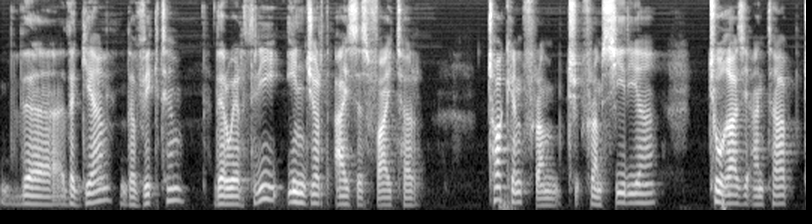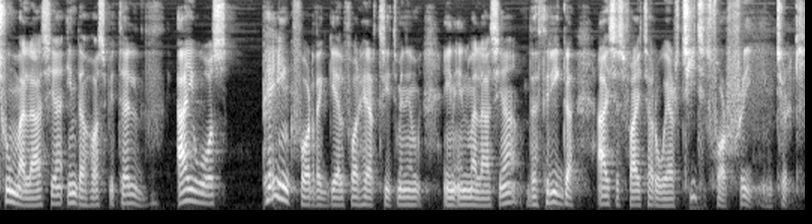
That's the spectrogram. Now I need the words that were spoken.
the the girl, the victim, there were three injured ISIS fighter taken from from Syria to Ghazi Antab to Malatya in the hospital. I was paying for the girl for her treatment in, in, in Malatya. The three ISIS fighters were treated for free in Turkey.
